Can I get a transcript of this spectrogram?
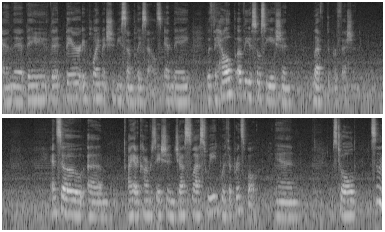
and that they that their employment should be someplace else. And they, with the help of the association, left the profession. And so um, I had a conversation just last week with a principal, and was told it's not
